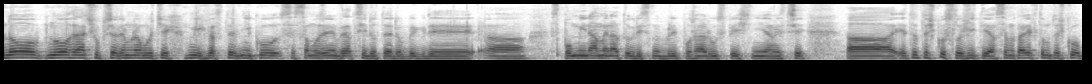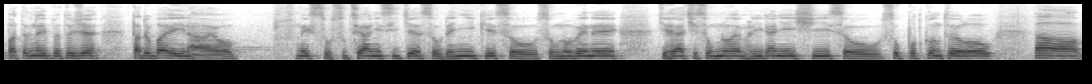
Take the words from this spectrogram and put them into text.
Mnoho, mnoho hráčů přede mnou, těch mých vrstevníků, se samozřejmě vrací do té doby, kdy a, vzpomínáme na to, kdy jsme byli pořád úspěšní a mistři. A je to trošku složitý. Já jsem tady v tom trošku opatrný, protože ta doba je jiná. Jo? Nejsou sociální sítě, jsou deníky, jsou, jsou noviny, ti hráči jsou mnohem hlídanější, jsou, jsou pod kontrolou. A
